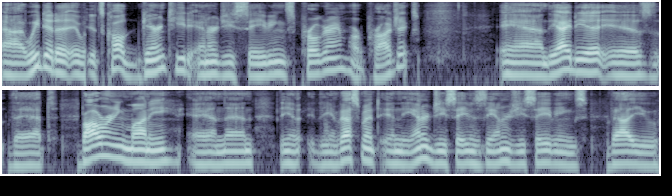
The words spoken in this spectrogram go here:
Uh, we did a, it, it's called Guaranteed Energy Savings Program or projects. And the idea is that borrowing money and then the, the investment in the energy savings, the energy savings value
